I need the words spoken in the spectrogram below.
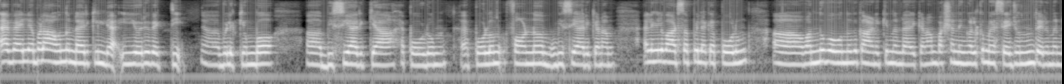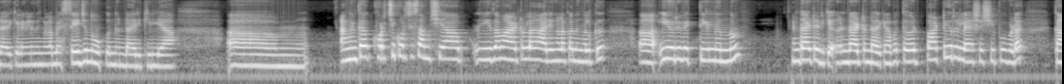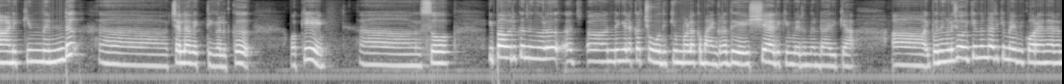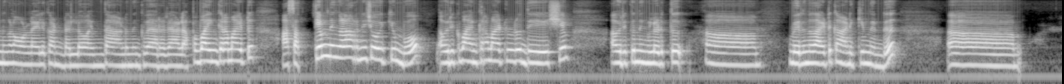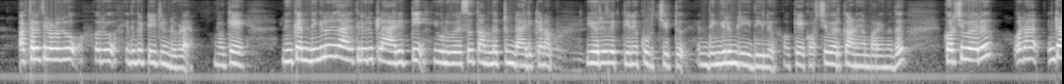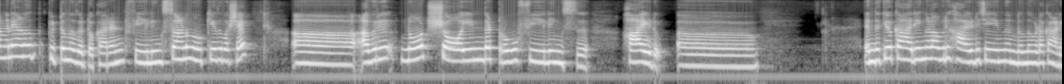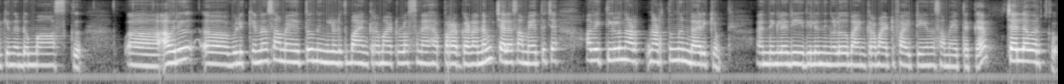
അവൈലബിൾ ആവുന്നുണ്ടായിരിക്കില്ല ഈ ഒരു വ്യക്തി. വിളിക്കുമ്പോൾ ബിസി ആയിരിക്കുക എപ്പോഴും എപ്പോഴും ഫോണിന് ബിസി ആയിരിക്കണം. അല്ലെങ്കിൽ വാട്സപ്പിലൊക്കെ എപ്പോഴും വന്നു പോകുന്നത് കാണിക്കുന്നുണ്ടായിരിക്കണം. പക്ഷെ നിങ്ങൾക്ക് മെസ്സേജ് ഒന്നും തരുന്നുണ്ടായിരിക്കില്ല. അല്ലെങ്കിൽ നിങ്ങളുടെ മെസ്സേജ് നോക്കുന്നുണ്ടായിരിക്കില്ല. അങ്ങനത്തെ കുറച്ച് കുറച്ച് സംശയാതീതമായിട്ടുള്ള കാര്യങ്ങളൊക്കെ നിങ്ങൾക്ക് ഈ ഒരു വ്യക്തിയിൽ നിന്നും ഉണ്ടായിട്ടിരിക്കുക ഉണ്ടായിട്ടുണ്ടായിരിക്കണം. അപ്പോൾ തേർഡ് പാർട്ടി റിലേഷൻഷിപ്പ് ഇവിടെ കാണിക്കുന്നുണ്ട് ചില വ്യക്തികൾക്ക്. ഓക്കെ സോ ഇപ്പോൾ അവർക്ക് നിങ്ങൾ എന്തെങ്കിലുമൊക്കെ ചോദിക്കുമ്പോഴൊക്കെ ഭയങ്കര ദേഷ്യമായിരിക്കും വരുന്നുണ്ടായിരിക്കുക. ഇപ്പോൾ നിങ്ങൾ ചോദിക്കുന്നുണ്ടായിരിക്കും മേ ബി കുറേ നേരം നിങ്ങൾ ഓൺലൈനിൽ കണ്ടല്ലോ എന്താണ്? നിങ്ങൾക്ക് വേറെ ഒരാൾ അപ്പോൾ ഭയങ്കരമായിട്ട് ആ സത്യം നിങ്ങൾ അറിഞ്ഞ് ചോദിക്കുമ്പോൾ അവർക്ക് ഭയങ്കരമായിട്ടുള്ളൊരു ദേഷ്യം അവർക്ക് നിങ്ങളടുത്ത് വരുന്നതായിട്ട് കാണിക്കുന്നുണ്ട്. അത്തരത്തിലുള്ളൊരു ഒരു ഇത് കിട്ടിയിട്ടുണ്ട് ഇവിടെ. ഓക്കെ നിങ്ങൾക്ക് എന്തെങ്കിലും ഒരു കാര്യത്തിൽ ഒരു ക്ലാരിറ്റി യൂണിവേഴ്സ് തന്നിട്ടുണ്ടായിരിക്കണം ഈ ഒരു വ്യക്തിനെ കുറിച്ചിട്ട് എന്തെങ്കിലും രീതിയിൽ. ഓക്കെ കുറച്ച് പേർക്കാണ് ഞാൻ പറയുന്നത്. കുറച്ച് പേര് ഇവിടെ എനിക്ക് അങ്ങനെയാണ് കിട്ടുന്നത് കേട്ടോ. കറണ്ട് ഫീലിങ്സ് ആണ് നോക്കിയത്. പക്ഷേ അവർ not showing the true feelings hide എന്തൊക്കെയോ കാര്യങ്ങൾ അവർ ഹൈഡ് ചെയ്യുന്നുണ്ടെന്ന് ഇവിടെ കാണിക്കുന്നുണ്ട്. മാസ്ക് അവർ വിളിക്കുന്ന സമയത്ത് നിങ്ങളുടെ അടുത്ത് ഭയങ്കരമായിട്ടുള്ള സ്നേഹപ്രകടനം ചില സമയത്ത് ആ വ്യക്തികൾ നട നടത്തുന്നുണ്ടായിരിക്കും. എന്തെങ്കിലും രീതിയിൽ നിങ്ങൾ ഭയങ്കരമായിട്ട് ഫൈറ്റ് ചെയ്യുന്ന സമയത്തൊക്കെ. ചിലവർക്ക്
